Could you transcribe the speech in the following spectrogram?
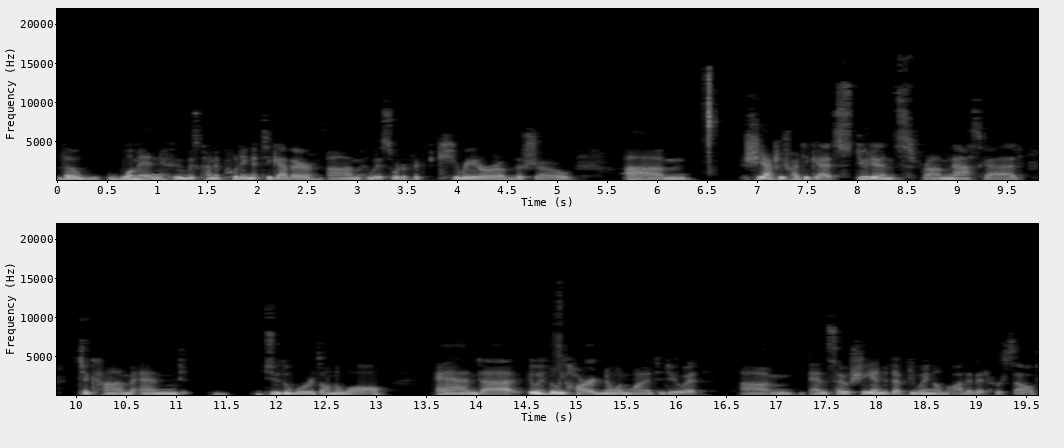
The woman who was kind of putting it together, um, who is sort of the curator of the show, um, she actually tried to get students from NSCAD to come and do the words on the wall. And uh, it was really hard. No one wanted to do it. Um, and so she ended up doing a lot of it herself.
